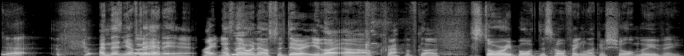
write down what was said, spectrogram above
yeah And then you have to edit it. Like, there's no one else to do it. You're like, oh crap, I've got to storyboard this whole thing like a short movie.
